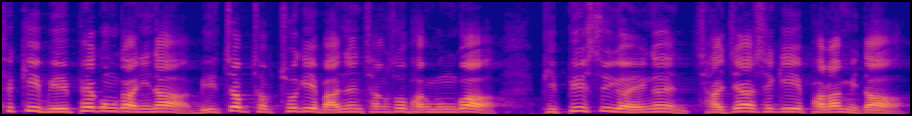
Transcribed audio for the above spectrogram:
특히 밀폐 공간이나 밀접 접촉이 많은 장소 방문과 비필수 여행은 자제하시기 바랍니다.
